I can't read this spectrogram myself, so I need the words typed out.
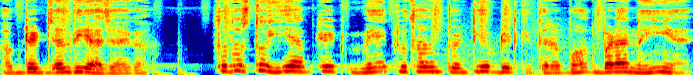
अपडेट जल्दी आ जाएगा। तो दोस्तों, ये अपडेट मई 2020 अपडेट की तरह बहुत बड़ा नहीं है।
